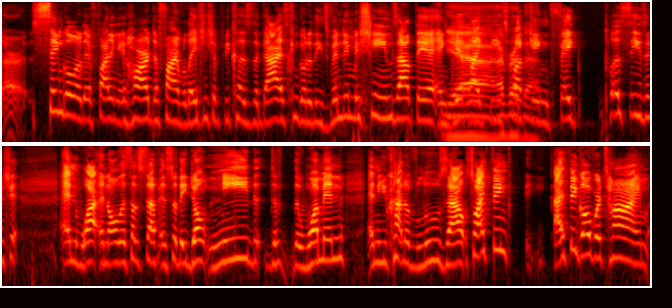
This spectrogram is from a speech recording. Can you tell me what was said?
are single or they're finding it hard to find relationships because the guys can go to these vending machines out there and get like these I've fucking fake pussies and shit and what and all this other stuff. And so they don't need the, the woman and you kind of lose out. So i think i think over time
